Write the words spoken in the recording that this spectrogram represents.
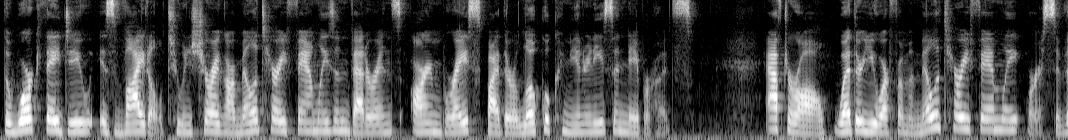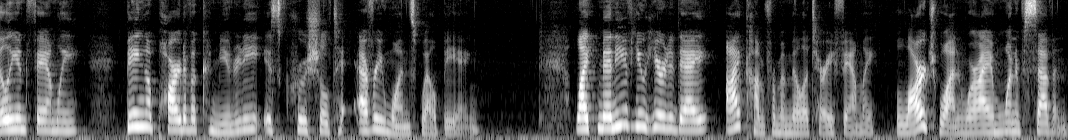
The work they do is vital to ensuring our military families and veterans are embraced by their local communities and neighborhoods. After all, whether you are from a military family or a civilian family, being a part of a community is crucial to everyone's well-being. Like many of you here today, I come from a military family, a large one where I am one of seven.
